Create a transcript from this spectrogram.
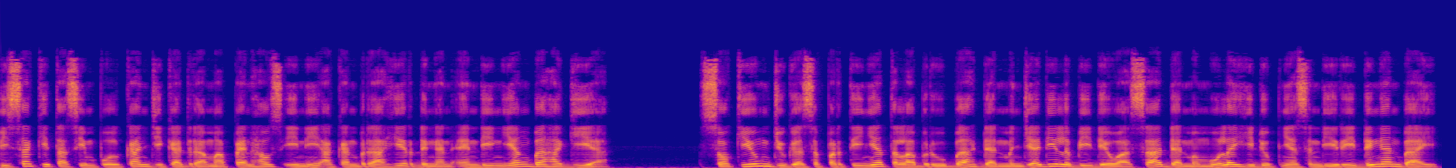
bisa kita simpulkan jika drama Penthouse ini akan berakhir dengan ending yang bahagia. Sokyung juga sepertinya telah berubah dan menjadi lebih dewasa dan memulai hidupnya sendiri dengan baik.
